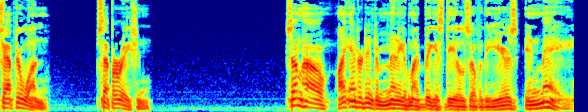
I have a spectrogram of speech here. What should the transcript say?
Chapter 1 Separation. Somehow, I entered into many of my biggest deals over the years in May.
